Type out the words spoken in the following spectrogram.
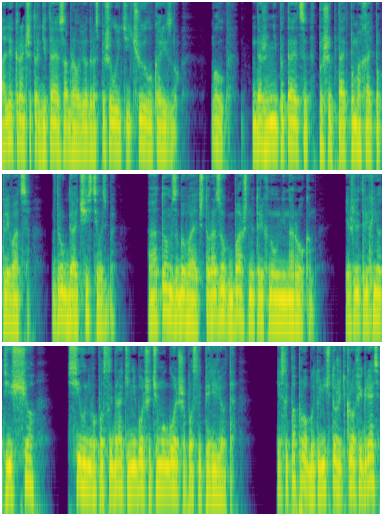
Олег раньше Таргитая собрал ведра, спешил уйти, чуял укоризну. Мол, даже не пытается пошептать, помахать, поплеваться. Вдруг да очистилась бы. А о том забывает, что разок башню тряхнул не ненароком. Ежели тряхнет еще, сил у него после драки не больше, чем у Гольша после перелета. Если попробует уничтожить кровь и грязь,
